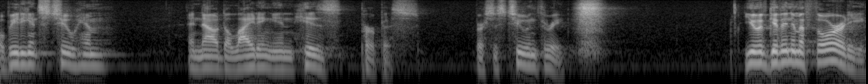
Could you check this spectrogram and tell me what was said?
obedience to him, and now delighting in his purpose. Verses 2 and 3. You have given him authority,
